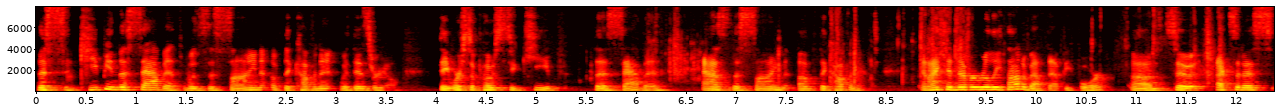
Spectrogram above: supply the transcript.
This hmm. keeping the Sabbath was the sign of the covenant with Israel. They were supposed to keep the Sabbath as the sign of the covenant. And I had never really thought about that before. Um, so, Exodus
